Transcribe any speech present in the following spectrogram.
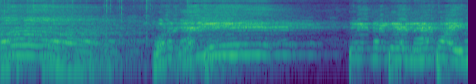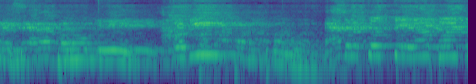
ਸਮਾਪਤ ਹੁਣ ਕਰੀ ਤਿੰਨ ਤੇ ਮੈਂ ਭਾਈ ਨੇ ਸਿਆਰਾ ਕਰੂੰਗੀ ਆਓ ਜੀ। ਪਰਮਾਤਮਾ ਨੂੰ ਇਹਦੇ ਵਿੱਚੋਂ 13 ਪੁਆਇੰਟ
